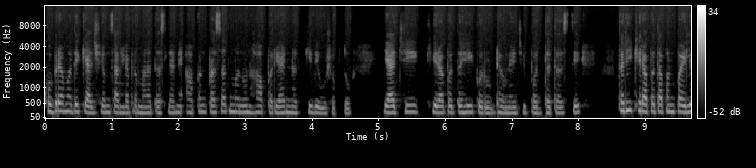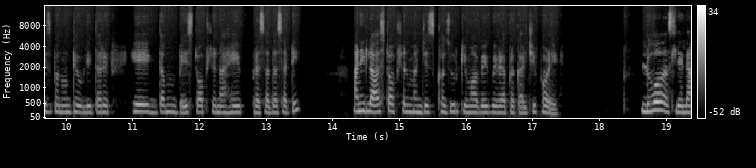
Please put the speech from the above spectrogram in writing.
खोबऱ्यामध्ये कॅल्शियम चांगल्या प्रमाणात असल्याने आपण प्रसाद म्हणून हा पर्याय नक्की देऊ शकतो. याची खिरापतही करून ठेवण्याची पद्धत असते. तर ही खिरापत आपण पहिलेच बनवून ठेवली तर हे एकदम बेस्ट ऑप्शन आहे प्रसादासाठी. आणि लास्ट ऑप्शन म्हणजेच खजूर किंवा वेगवेगळ्या प्रकारची फळे. लोह असलेला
